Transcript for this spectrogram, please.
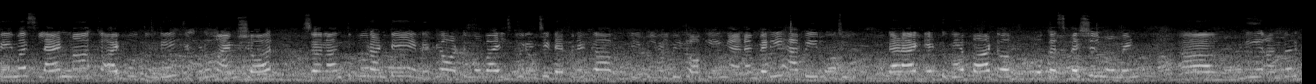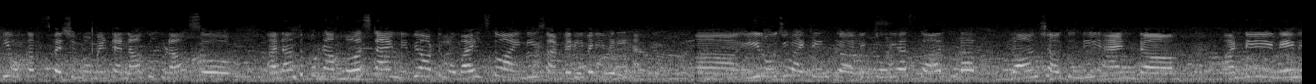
ఫేమస్ ల్యాండ్ మార్క్ అయిపోతుంది. ఇప్పుడు ఐఎమ్ షూర్ సో అనంతపూర్ అంటే నివ్య ఆటోమొబైల్స్ గురించి డెఫినెట్గా people will be talking and I'm very happy రోజు that I get to be a part of ఒక స్పెషల్ మూమెంట్ మీ అందరికీ ఒక స్పెషల్ మూమెంట్ అండ్ నాకు కూడా. సో అనంతపూర్ నా ఫస్ట్ టైం నివ్య ఆటోమొబైల్స్తో అయింది. So I'm very very very happy ఈ రోజు ఐ థింక్ విక్టోరియాస్ కార్ కూడా లాంచ్ అవుతుంది అండ్ అంటే నేను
